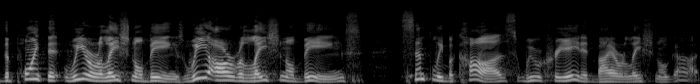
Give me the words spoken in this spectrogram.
the point that we are relational beings. We are relational beings simply because we were created by a relational God.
